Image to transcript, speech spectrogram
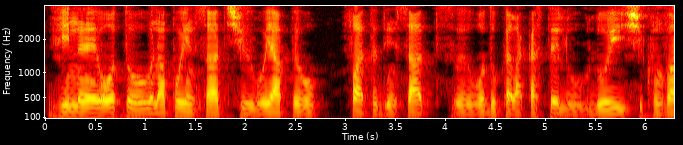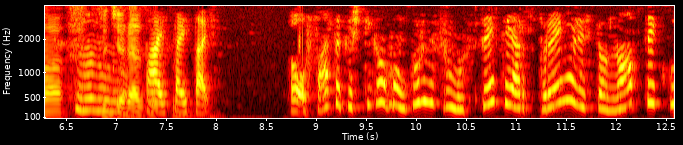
vine Otto înapoi în sat și o ia pe o fată din sat să o ducă la castelul lui și cumva nu, nu, sugerează... Nu, stai, stai, stai. O fată câștigă un concurs de frumusețe, iar premiul este o noapte cu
